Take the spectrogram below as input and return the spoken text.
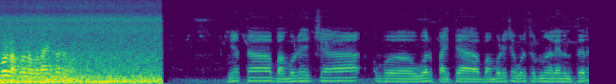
बोला बोला बोला ऐका ना. मी आता बांबोड्याच्या व वर पायथ्या बांबोड्याच्या वर चढून आल्यानंतर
